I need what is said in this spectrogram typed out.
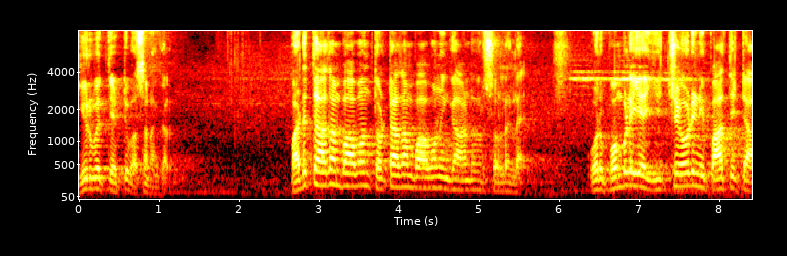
இருபத்தி எட்டு வசனங்கள். படுத்தாதான் பாவம் தொட்டாதான் பாவம்னு இங்கே ஆண்டவர் சொல்லலை. ஒரு பொம்பளையை இச்சையோடு நீ பார்த்துட்டா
